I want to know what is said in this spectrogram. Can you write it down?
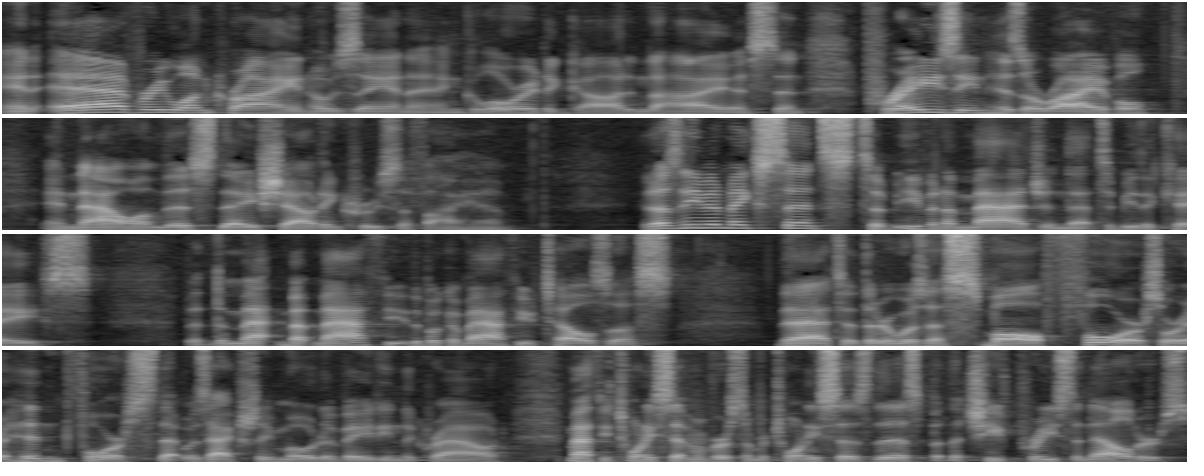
And everyone crying, Hosanna, and glory to God in the highest, and praising his arrival, and now on this day shouting, Crucify him. It doesn't even make sense to even imagine that to be the case. But, the, but Matthew, the book of Matthew tells us that there was a small force or a hidden force that was actually motivating the crowd. Matthew 27, verse number 20 says this But the chief priests and elders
